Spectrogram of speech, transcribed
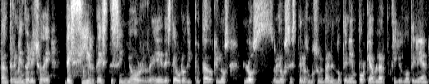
tan tremendo el hecho de decir de este señor, eh, de este eurodiputado, que los, los, los, este, los musulmanes no tenían por qué hablar, porque ellos no tenían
